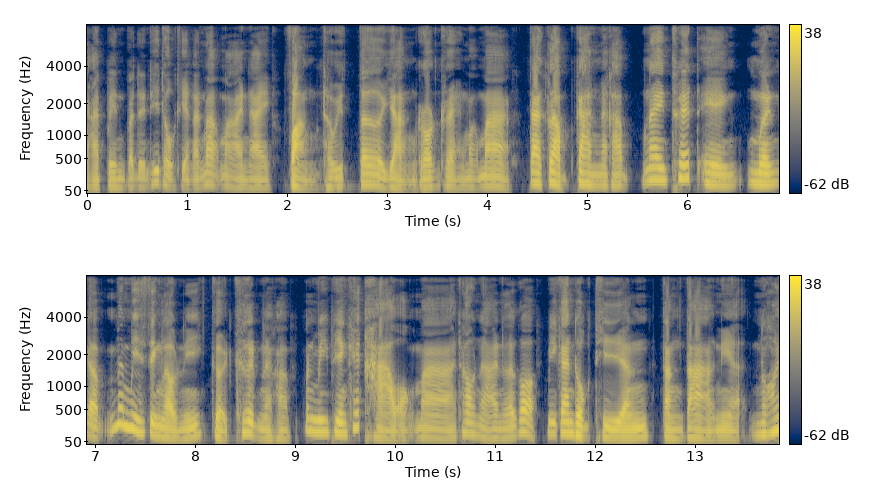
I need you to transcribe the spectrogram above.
กลายเป็นประเด็นที่ถกเถียงกันมากมายในฝั่งทวิตเตอร์อย่างร้อนแรงมากๆ แต่กลับกันนะครับใน Threads เองเหมือนกับไม่มีสิ่งเหล่านี้เกิดขึ้นนะครับ มันมีเพียงแค่ ข่าวออกมาเท่านั้น แล้วก็มีการถกเถียงต่างๆเนี่ยน้อย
